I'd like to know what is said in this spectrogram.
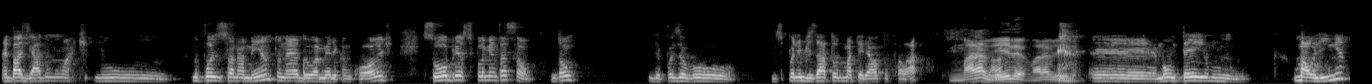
é baseado no, no, no, posicionamento né, do American College sobre a suplementação. Então, depois eu vou disponibilizar todo o material para falar. Maravilha, tá? maravilha. É, montei um, uma aulinha,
